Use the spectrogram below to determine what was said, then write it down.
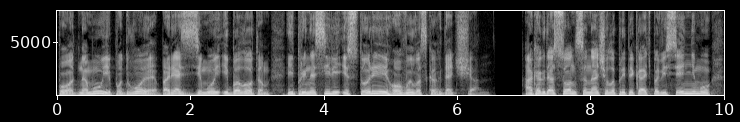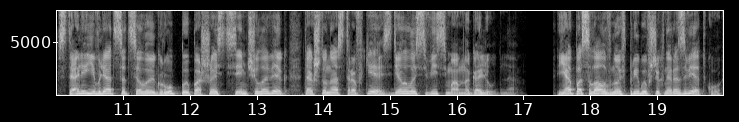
по одному и по двое, борясь с зимой и болотом, и приносили истории о вылазках датчан. А когда солнце начало припекать по-весеннему, стали являться целые группы по 6-7 человек, так что на островке сделалось весьма многолюдно. Я послал вновь прибывших на разведку,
